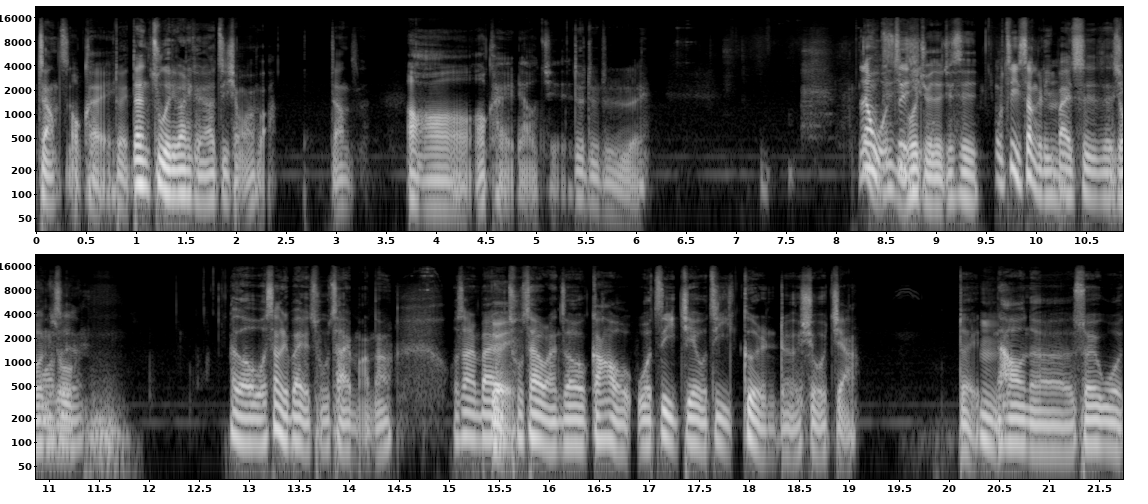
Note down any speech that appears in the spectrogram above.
这样子。OK，对，但住的地方你可能要自己想办法，这样子。哦，OK，了解。对对对对对。那我自己会觉得就是我自己上个礼拜是呃，我上个礼拜也出差嘛，那我上礼拜出差完之后，刚好我自己接我自己个人的休假，对，嗯然后呢，所以我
